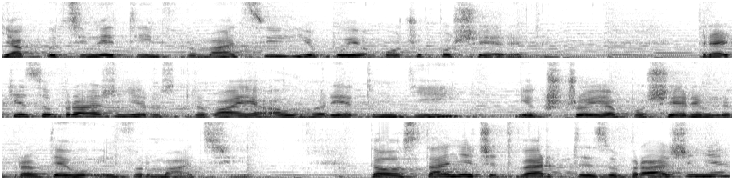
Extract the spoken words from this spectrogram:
як оцінити інформацію, яку я хочу поширити. Третє зображення розкриває алгоритм дій, якщо я поширив неправдиву інформацію. Та останнє четверте зображення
